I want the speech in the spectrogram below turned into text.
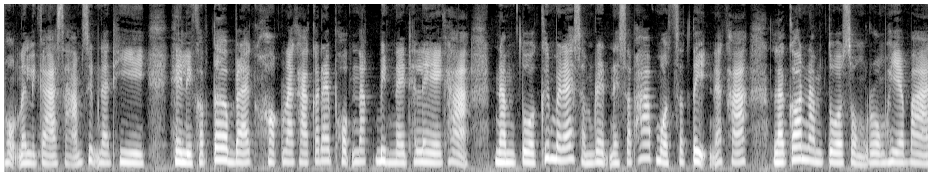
16นาฬิกา30 นาทีเฮลิคอปเตอร์ Black Hawk นะคะ ก็ได้พบนักบินในทะเลค่ะนำตัวขึ้นมาได้สำเร็จในสภาพหมดสตินะคะ แล้วก็นำตัวส่งโรงพยาบาล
